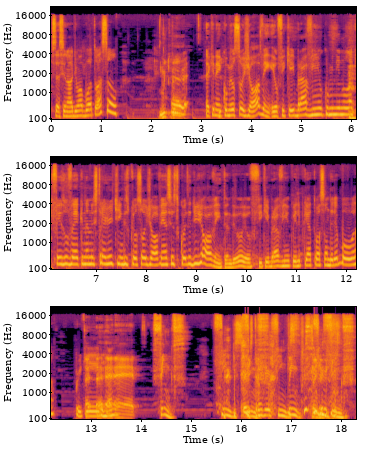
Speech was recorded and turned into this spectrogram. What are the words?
isso é sinal de uma boa atuação. Muito bom. É que nem como eu sou jovem, eu fiquei bravinho com o menino lá que fez o Vecna no Stranger Things, porque eu sou jovem e assisto coisa de jovem, entendeu? Eu fiquei bravinho com ele porque a atuação dele é boa. Porque. É, é, né? é, Things. Things, Stranger Things. Stranger Things.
